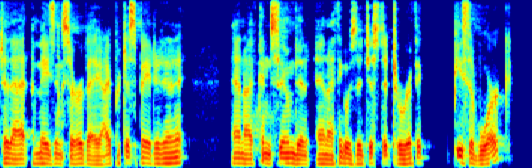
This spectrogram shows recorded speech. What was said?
to that amazing survey. I participated in it and I've consumed it. And I think it was a, just a terrific piece of work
